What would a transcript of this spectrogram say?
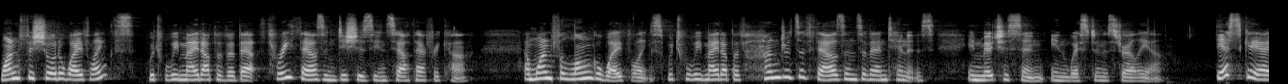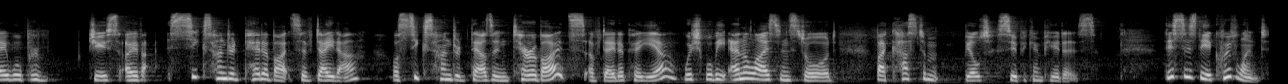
one for shorter wavelengths, which will be made up of about 3,000 dishes in South Africa, and one for longer wavelengths, which will be made up of hundreds of thousands of antennas in Murchison in Western Australia. The SKA will produce over 600 petabytes of data, or 600,000 terabytes of data per year, which will be analysed and stored by custom-built supercomputers. This is the equivalent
